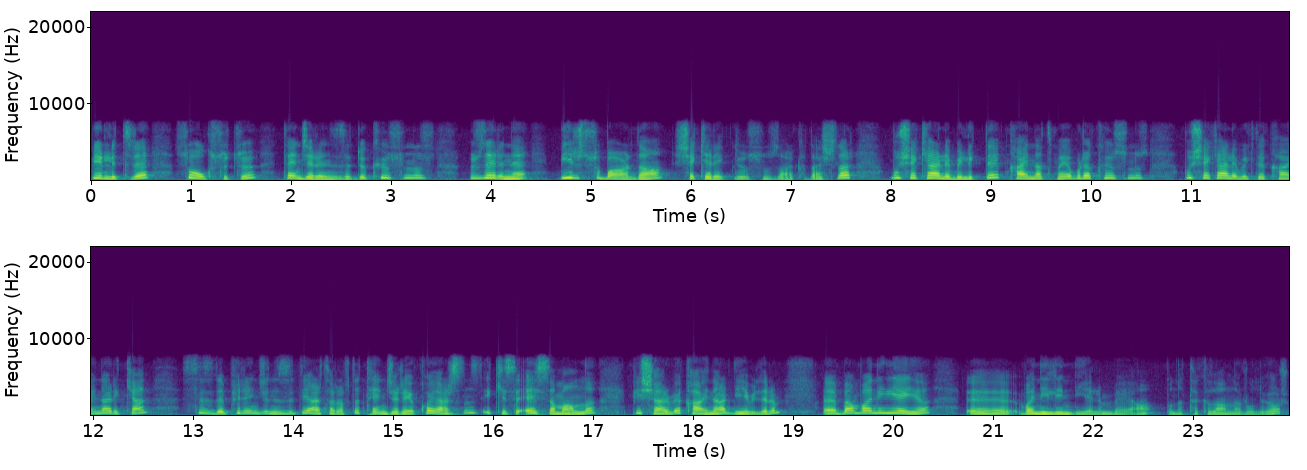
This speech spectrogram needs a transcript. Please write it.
1 litre soğuk sütü tencerenize döküyorsunuz. Üzerine bir su bardağı şeker ekliyorsunuz arkadaşlar. Bu şekerle birlikte kaynatmaya bırakıyorsunuz. Bu şekerle birlikte kaynar iken siz de pirincinizi diğer tarafta tencereye koyarsınız. İkisi eş zamanlı pişer ve kaynar diyebilirim. Ee, ben vanilyayı e, vanilin diyelim veya buna takılanlar oluyor.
